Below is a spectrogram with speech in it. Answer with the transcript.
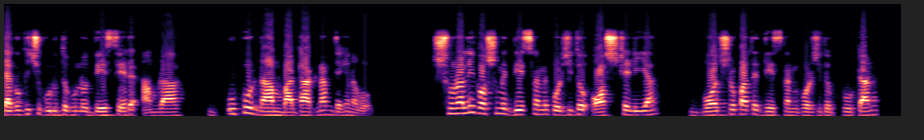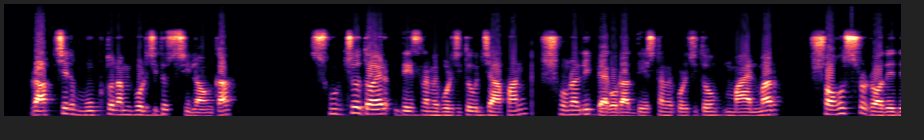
দেখো কিছু গুরুত্বপূর্ণ দেশের আমরা উপনাম বা ডাকনাম দেখে নেব। সোনালী পশমের দেশ নামে পরিচিত অস্ট্রেলিয়া বজ্রপাতের দেশ নামে পরিচিত ভুটান, প্রাচ্যের মুক্ত নামে পরিচিত শ্রীলঙ্কা, সূর্যোদয়ের দেশ নামে পরিচিত জাপান, সোনালী প্যাগোডার দেশ নামে পরিচিত মায়ানমার, সহস্র হ্রদের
